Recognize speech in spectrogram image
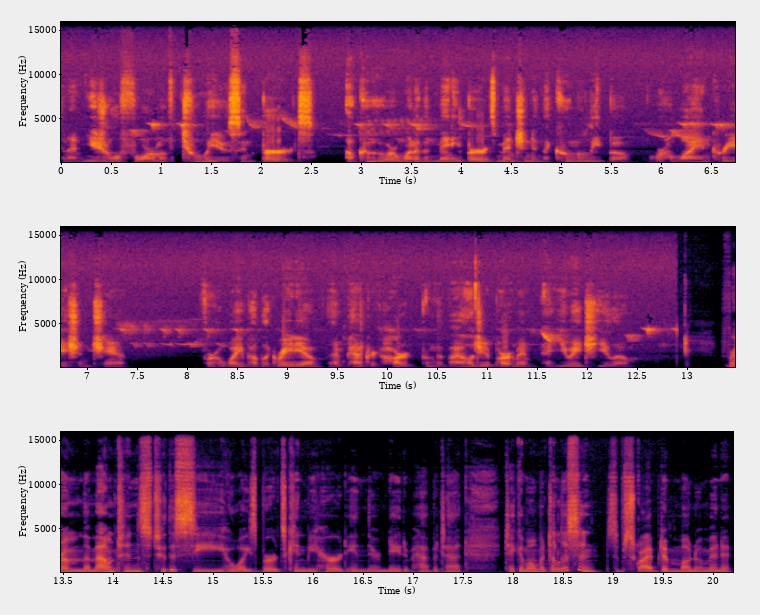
an unusual form of tool use in birds. Auku'u are one of the many birds mentioned in the Kumulipo, Hawaiian creation chant. For Hawaii Public Radio, I'm Patrick Hart from the Biology Department at UH Hilo. From the mountains to the sea, Hawaii's birds can be heard in their native habitat. Take a moment to listen. Subscribe to Manu Minute,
